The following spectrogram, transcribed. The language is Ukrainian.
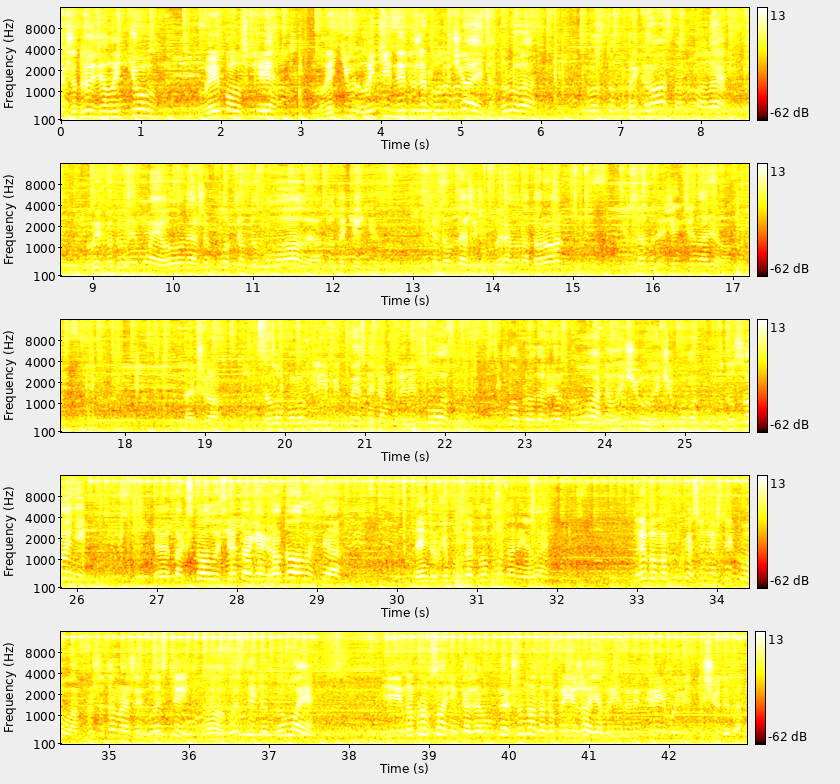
Так що, друзі, летю, виповзки, летю, летіть не дуже виходить, дорога просто прекрасна, ну але виходу немає. Головне, щоб хлопцям допомагали, а то таке діло. Казав, тешечку беремо на таран і все буде чинчинарем. Так що село Помоклі, підписникам привітос. Стекло, правда, грязнувате. Лечу, лечу по макуху до сані. Е, Так сталося, так як гадалося. День трохи був заклопотаний, але треба макуха соняшникова. А що там щось блистить? А, блистить, відбиває. І набрав Саню, каже, якщо треба, то приїжджай, я приїду відкриємо і відпущу тебе.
